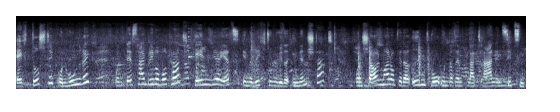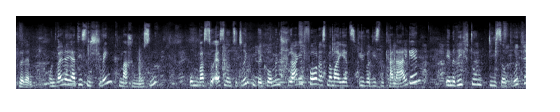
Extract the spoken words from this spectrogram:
echt durstig und hungrig. Und deshalb, lieber Burkhard, gehen wir jetzt in Richtung wieder Innenstadt und schauen mal, ob wir da irgendwo unter den Platanen sitzen können. Und weil wir ja diesen Schwenk machen müssen, um was zu essen und zu trinken bekommen, schlage ich vor, dass wir mal jetzt über diesen Kanal gehen, in Richtung dieser Brücke,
